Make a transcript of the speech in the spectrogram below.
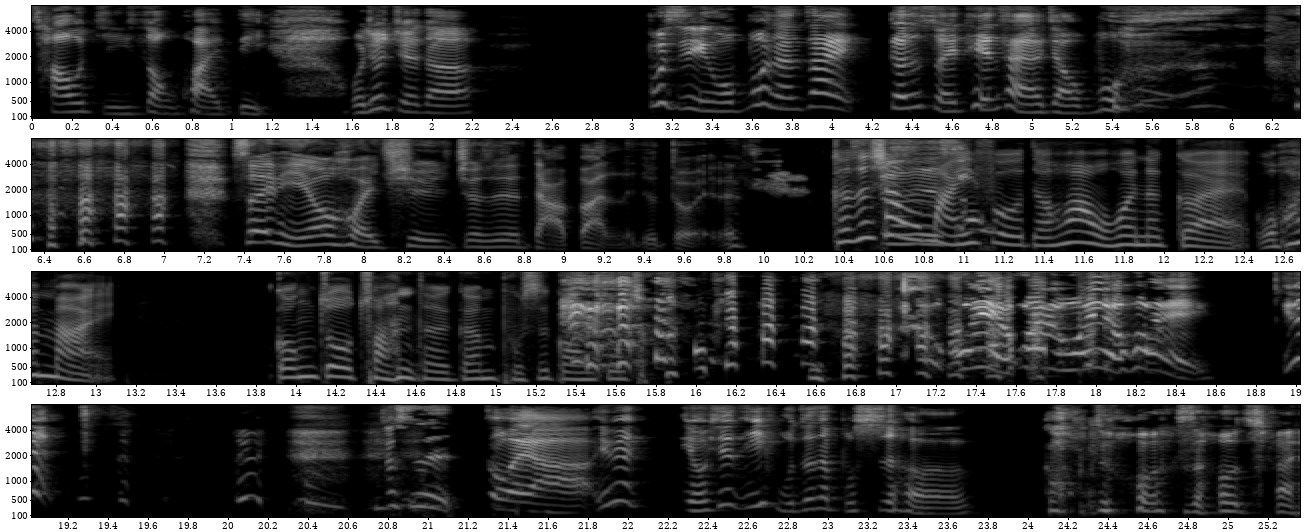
超级送快递，我就觉得不行，我不能再跟随天才的脚步，所以你又回去就是打扮了，就对了。可是像我买衣服的话，我会那个哎、欸，我会买工作穿的跟不是工作穿的，我也会，我也会，因为就是对啊，因为有些衣服真的不适合。工作的时候穿，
